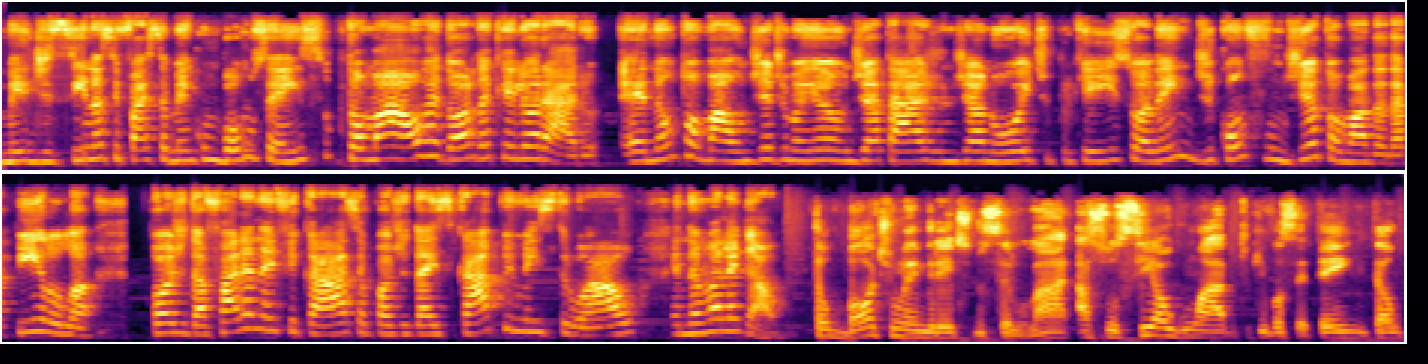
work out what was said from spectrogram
Medicina se faz também com bom senso. Tomar ao redor daquele horário. É não tomar um dia de manhã, um dia à tarde, um dia à noite, porque isso, além de confundir a tomada da pílula, pode dar falha na eficácia, pode dar escape menstrual, não é legal. Então bote um lembrete no celular, associe algum hábito que você tem, então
